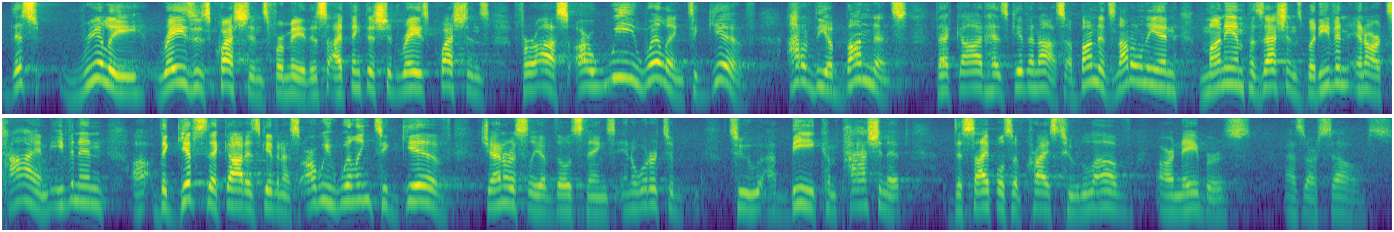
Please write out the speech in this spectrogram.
This really raises questions for me. This, I think this should raise questions for us. Are we willing to give out of the abundance that God has given us? Abundance not only in money and possessions, but even in our time, even in uh, the gifts that God has given us. Are we willing to give generously of those things in order to, to uh, be compassionate disciples of Christ who love our neighbors as ourselves?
